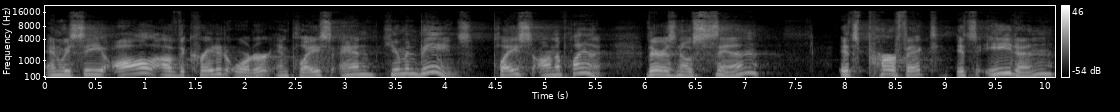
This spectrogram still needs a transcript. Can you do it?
And we see all of the created order in place and human beings placed on the planet. There is no sin, it's perfect, it's Eden,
